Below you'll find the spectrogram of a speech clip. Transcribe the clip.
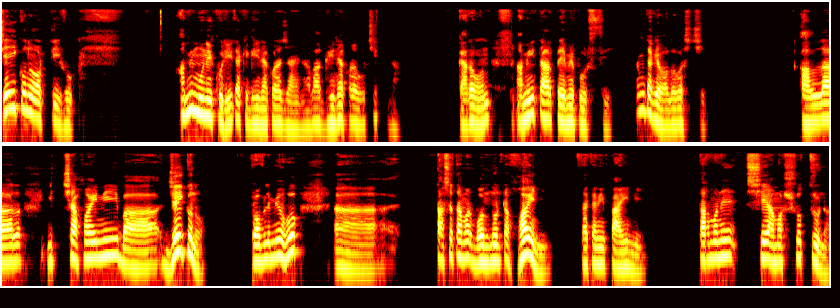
যেই কোনো অর্থেই হোক, আমি মনে করি তাকে ঘৃণা করা যায় না বা ঘৃণা করা উচিত না। কারণ আমি তার প্রেমে পড়ছি, আমি তাকে ভালোবাসছি। আল্লাহর ইচ্ছা হয়নি বা যে কোনো প্রবলেমে হোক তার সাথে আমার বন্ধনটা হয়নি, তাকে আমি পাইনি। তার মানে সে আমার শত্রু না,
